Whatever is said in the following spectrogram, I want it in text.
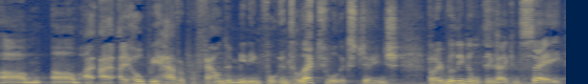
Um, um, I, I, hope we have a profound and meaningful intellectual exchange, but I really don't think I can say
